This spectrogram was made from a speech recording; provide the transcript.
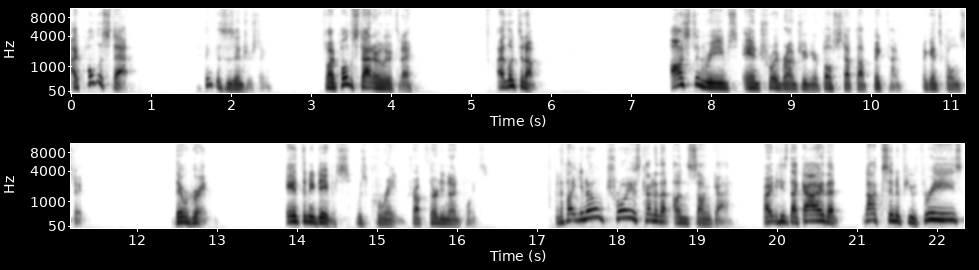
I pulled a stat. I think this is interesting. So I pulled a stat earlier today. I looked it up. Austin Reaves and Troy Brown Jr. both stepped up big time against Golden State. They were great. Anthony Davis was great, dropped 39 points. And I thought, you know, Troy is kind of that unsung guy, right? He's that guy that knocks in a few threes,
